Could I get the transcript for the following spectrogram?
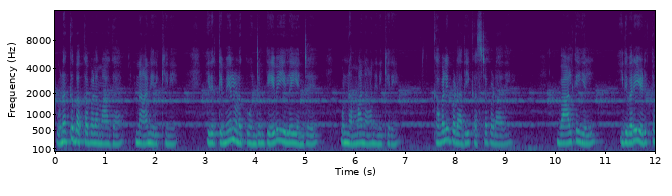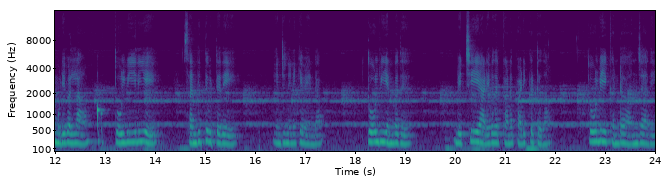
உனக்கு பக்கபலமாக நான் இருக்கிறேன். இதற்கு மேல் உனக்கு ஒன்றும் தேவையில்லை என்று உன் அம்மா நான் நினைக்கிறேன். கவலைப்படாதே கஷ்டப்படாதே. வாழ்க்கையில் இதுவரை எடுத்த முடிவெல்லாம் தோல்வியிலேயே சந்தித்து விட்டதே என்று நினைக்க வேண்டாம். தோல்வி என்பது வெற்றியை அடைவதற்கான படிக்கட்டு தான். தோல்வியை கண்டு அஞ்சாதே.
